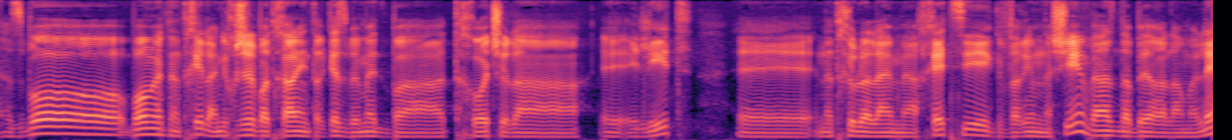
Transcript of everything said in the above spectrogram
אז בואו בוא באמת נתחיל, אני חושב שבהתחלה נתרכז באמת בתחרויות של העילית. אה, נתחיל אולי מהחצי, גברים, נשים, ואז נדבר על המלא,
